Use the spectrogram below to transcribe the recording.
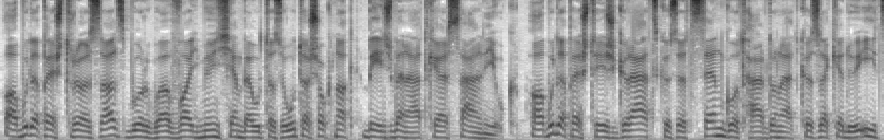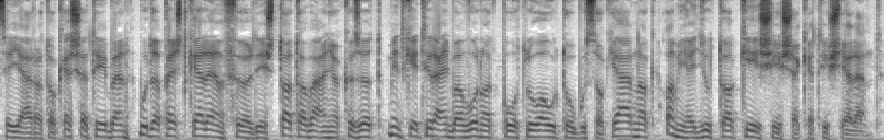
A Budapestről Salzburgba vagy Münchenbe utazó utasoknak Bécsben át kell szállniuk. A Budapest és Grác között Szent Gotthárdon át közlekedő IC járatok esetében Budapest Kelenföld és Tatabánya között mindkét irányban vonatpótló autóbuszok járnak, ami egyúttal késéseket is jelent.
